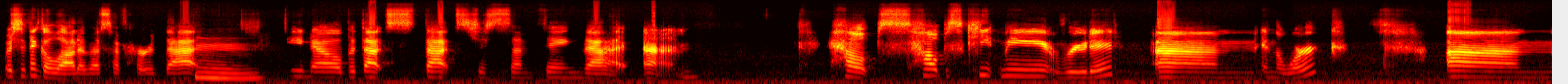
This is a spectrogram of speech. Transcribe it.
which I think a lot of us have heard that. Mm. You know, but that's that's just something that um, helps helps keep me rooted um, in the work. Um,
